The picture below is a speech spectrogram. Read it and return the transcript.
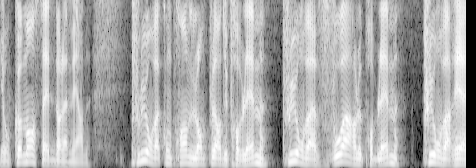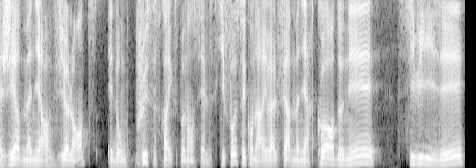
Et on commence à être dans la merde. Plus on va comprendre l'ampleur du problème, plus on va voir le problème, plus on va réagir de manière violente, et donc plus ce sera exponentiel. Ce qu'il faut, c'est qu'on arrive à le faire de manière coordonnée, civilisée,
